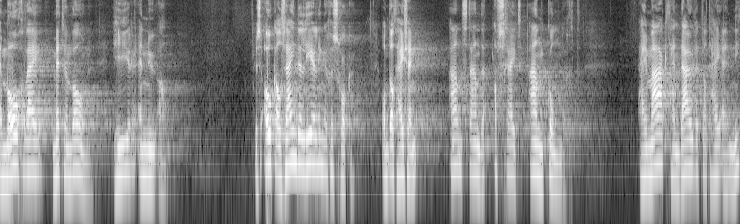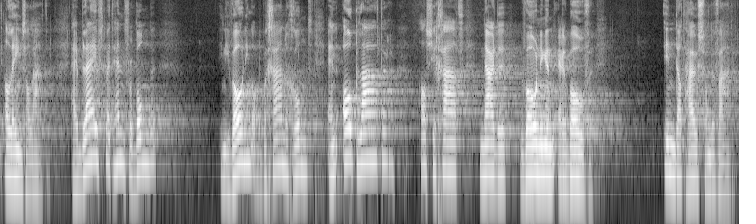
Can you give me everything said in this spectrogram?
En mogen wij met hem wonen, hier en nu al. Dus ook al zijn de leerlingen geschrokken, omdat hij zijn aanstaande afscheid aankondigt. Hij maakt hen duidelijk dat hij hen niet alleen zal laten. Hij blijft met hen verbonden in die woning op de begane grond en ook later als je gaat naar de woningen erboven, in dat huis van de Vader.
